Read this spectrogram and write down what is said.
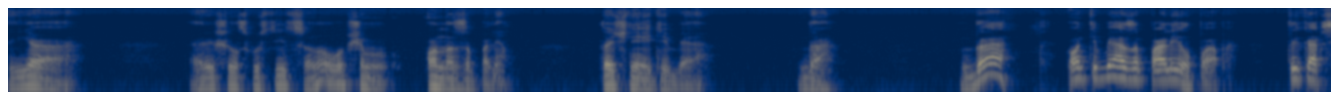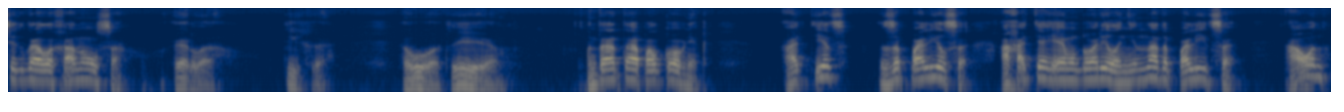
я решил спуститься. Ну, в общем, он нас запалил. Точнее, тебя. Да. Да? Он тебя запалил, пап. Ты, как всегда, лоханулся. Эрла, тихо. Вот, и... Да-да, полковник. Отец запалился, а хотя я ему говорила, не надо палиться, а он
